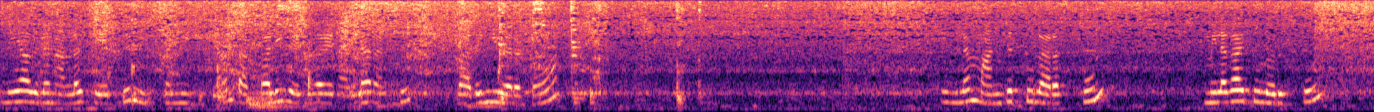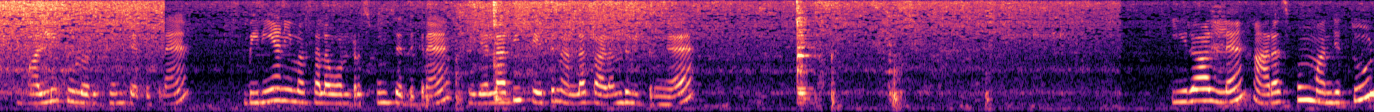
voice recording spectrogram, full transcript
இதே அதில் நல்லா சேர்த்து மிக்ஸ் பண்ணி விட்டுக்கலாம். தக்காளி வெங்காயம் நல்லா ரெண்டு வதங்கி வரட்டும். இதில் மஞ்சத்தூள் அரை ஸ்பூன் மிளகாய்த்தூள் ஒரு ஸ்பூன் மல்லித்தூள் ஒரு ஸ்பூன் சேர்த்துக்கிறேன். பிரியாணி மசாலா ஒன்றரை ஸ்பூன் சேர்த்துக்கிறேன். இது எல்லாத்தையும் சேர்த்து நல்லா கலந்து விட்டுருங்க. இறாலில் அரை ஸ்பூன் மஞ்சத்தூள்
